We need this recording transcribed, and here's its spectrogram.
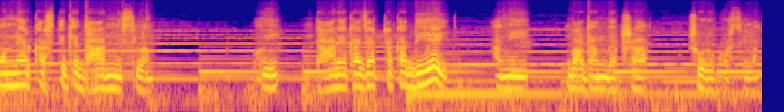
অন্যের কাছ থেকে ধার নিছিলাম। ওই ধার এক হাজার টাকা দিয়েই আমি বাদাম ব্যবসা শুরু করছিলাম।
